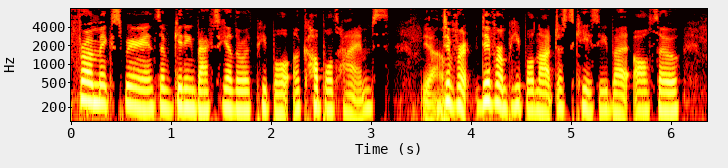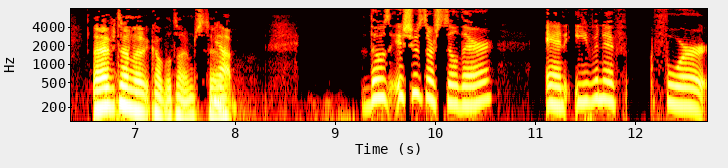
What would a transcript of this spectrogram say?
from experience of getting back together with people a couple times yeah. different different people not just casey but also I've done it a couple times too. yeah those issues are still there and even if for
